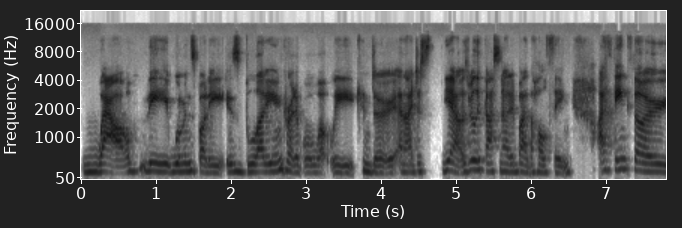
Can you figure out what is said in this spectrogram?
wow, the woman's body is bloody incredible what we can do. And I just, yeah, I was really fascinated by the whole thing. I think, though,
